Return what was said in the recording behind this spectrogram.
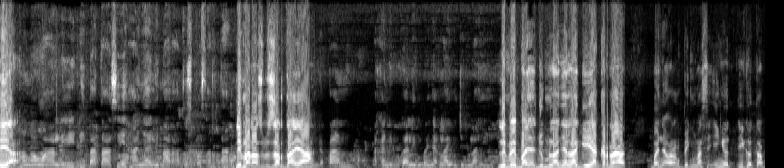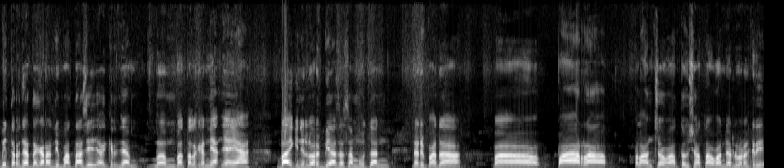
Iya. mengawali dibatasi hanya 500 peserta. 500 peserta ya. Tahun depan akan dibuka lebih banyak lagi jumlahnya. Lebih banyak jumlahnya lagi ya karena banyak orang pingin masih ingat ikut tapi ternyata karena dibatasi akhirnya membatalkan niatnya ya. Baik ini luar biasa sambutan daripada pa- para pelancong atau wisatawan dari luar negeri.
